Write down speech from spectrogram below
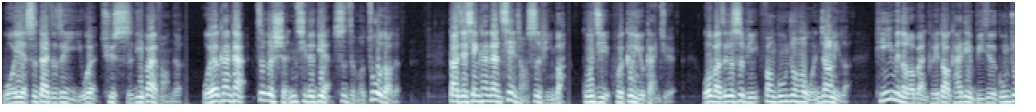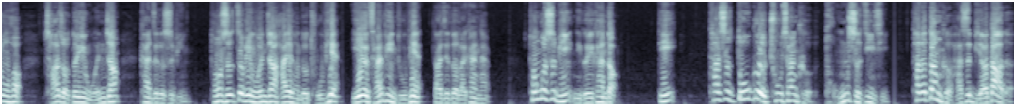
我也是带着这些疑问去实地拜访的。我要看看这个神奇的店是怎么做到的。大家先看看现场视频吧，估计会更有感觉。我把这个视频放公众号文章里了，听音频的老板可以到开店笔记的公众号查找对应文章看这个视频。同时，这篇文章还有很多图片，也有产品图片，大家都来看看。通过视频你可以看到，第一，它是多个出餐口同时进行，它的档口还是比较大的。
